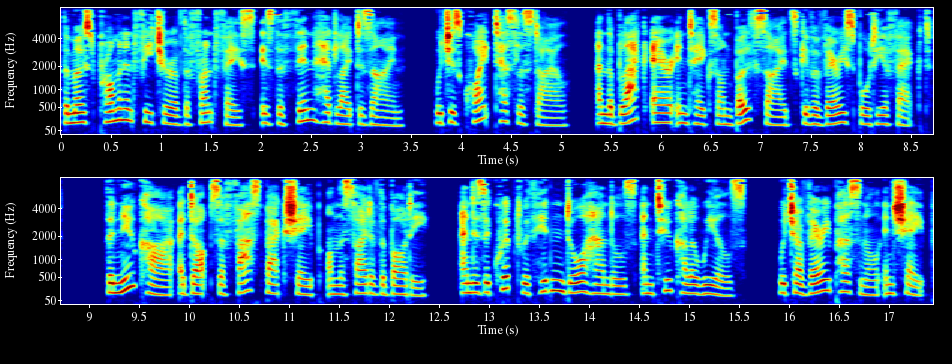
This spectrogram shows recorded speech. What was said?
the most prominent feature of the front face is the thin headlight design, which is quite Tesla style, and the black air intakes on both sides give a very sporty effect. The new car adopts a fastback shape on the side of the body, and is equipped with hidden door handles and two-color wheels, which are very personal in shape.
